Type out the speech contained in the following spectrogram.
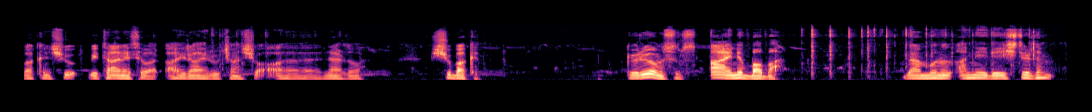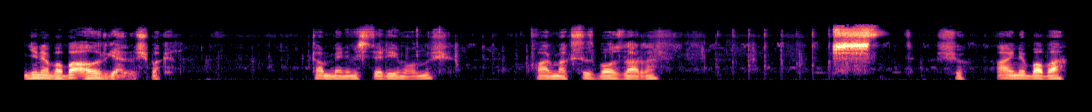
Bakın şu bir tanesi var. Ayrı ayrı uçan şu eee, nerede o? Şu bakın. Görüyor musunuz? Aynı baba. Ben bunun anneyi değiştirdim. Yine baba ağır gelmiş bakın. Tam benim istediğim olmuş. Parmaksız bozlardan. Psst. Şu. Aynı baba.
